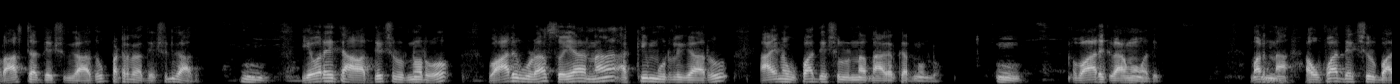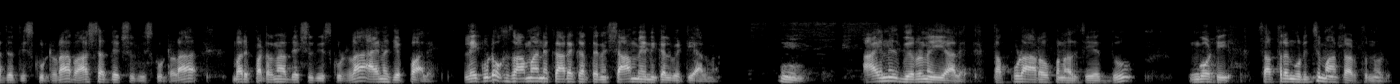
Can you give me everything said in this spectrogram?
రాష్ట్ర అధ్యక్షుని కాదు పట్టణ అధ్యక్షుని కాదు. ఎవరైతే ఆ అధ్యక్షుడు ఉన్నారో వారు కూడా స్వయాన అక్కిం మురళి గారు ఆయన ఉపాధ్యక్షులు ఉన్నారు నాగర్ కర్నూలులో. వారి గ్రామం అది. మరి నా ఆ ఉపాధ్యక్షుడు బాధ్యత తీసుకుంటాడా రాష్ట్ర అధ్యక్షుడు తీసుకుంటాడా మరి పట్టణాధ్యక్షుడు తీసుకుంటాడా ఆయన చెప్పాలి. లేకుంటే ఒక సామాన్య కార్యకర్త శ్యామ్ ఎన్నికలు పెట్టియాలన్న ఆయన వివరణ ఇవ్వాలి తప్పుడు ఆరోపణలు చేయొద్దు. ఇంకోటి సత్రం గురించి మాట్లాడుతున్నాడు.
